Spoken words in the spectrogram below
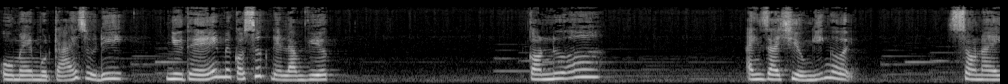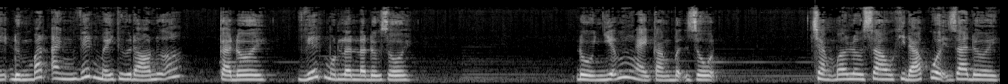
Ôm em một cái rồi đi, Như thế mới có sức để làm việc. Còn nữa, Anh ra chiều nghĩ ngợi sau này đừng bắt anh viết mấy thứ đó nữa. Cả đời, viết một lần là được rồi. Đồ nhiễm ngày càng bận rộn. Chẳng bao lâu sau khi đá cuội ra đời,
